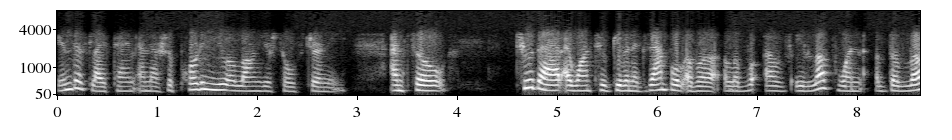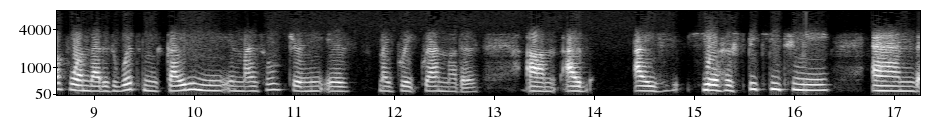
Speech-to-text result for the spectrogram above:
in this lifetime and are supporting you along your soul's journey. And so, to that, I want to give an example of a, of a loved one. Of The loved one that is with me, guiding me in my soul's journey, is my great grandmother. Um, I I hear her speaking to me and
